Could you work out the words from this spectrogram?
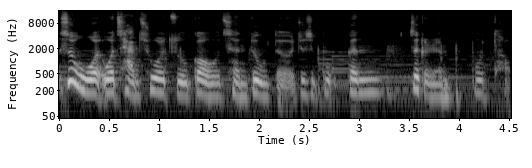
是我我产出了足够程度的，就是不跟这个人不同，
